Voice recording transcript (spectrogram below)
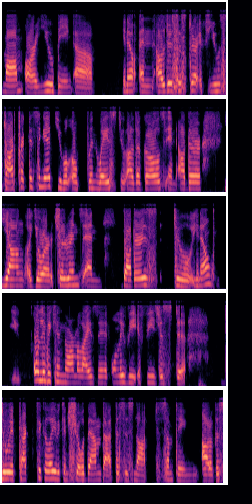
mom or you being uh, you know an elder sister if you start practicing it you will open ways to other girls and other young uh, your children's and daughters to you know you, only we can normalize it only we if we just uh, do it practically, we can show them that this is not something out of this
